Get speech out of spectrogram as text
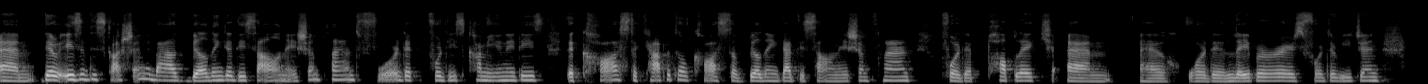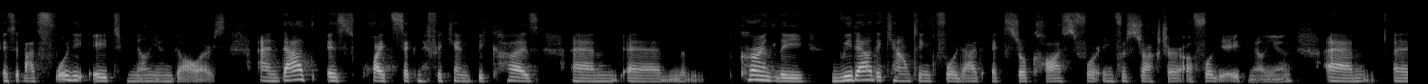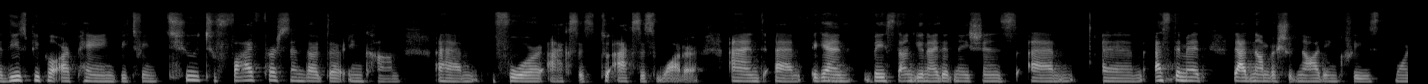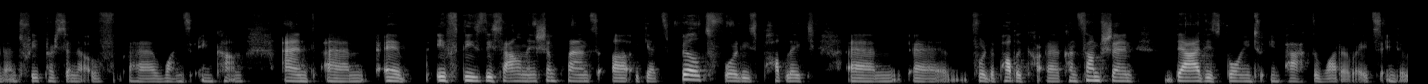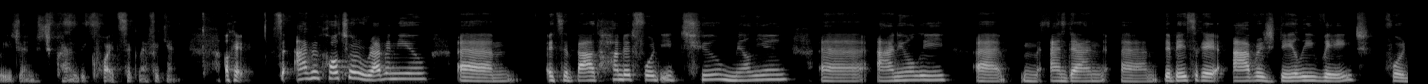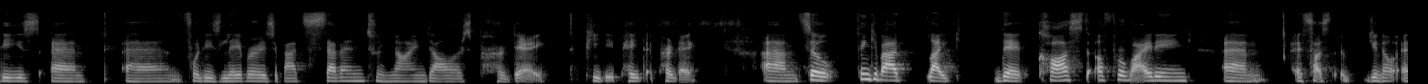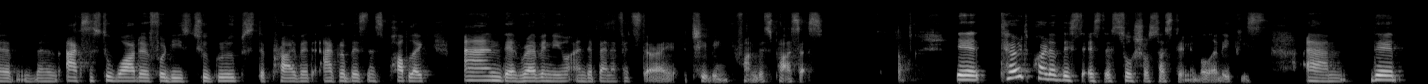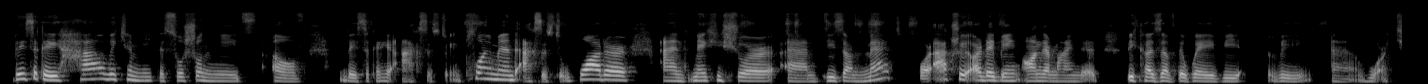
Um, there is a discussion about building a desalination plant for, the, for these communities. The cost, the capital cost of building that desalination plant for the public um, uh, or the laborers for the region is about $48 million. And that is quite significant because um, um, currently without accounting for that extra cost for infrastructure of 48 million um, uh, these people are paying between 2 to 5 percent of their income um, for access to access water and um, again based on united nations um, estimate, that number should not increase more than 3% of uh, one's income. And um, if these desalination plants uh, gets built for these public, um, uh, for the public uh, consumption, that is going to impact the water rates in the region, which can be quite significant. Okay, so agricultural revenue, um, it's about 142 million uh, annually um, and then um, the basically average daily wage for these um, um, for these laborers is about seven to nine dollars per day, PD paid per day. Um, so think about like the cost of providing um, you know, access to water for these two groups, the private agribusiness public, and the revenue and the benefits they're achieving from this process. The third part of this is the social sustainability piece. Um, the basically how we can meet the social needs of basically access to employment, access to water, and making sure um, these are met, or actually are they being undermined because of the way we we uh, work.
